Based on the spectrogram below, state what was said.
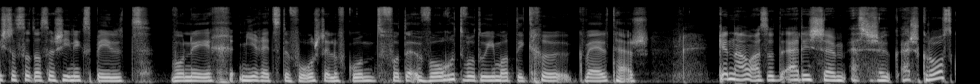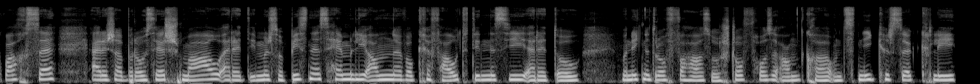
Ist das so das Erscheinungsbild, das ich mir jetzt vorstelle, aufgrund der Worte, die du im Artikel gewählt hast? Genau, also er ist, ähm, er ist, er ist gross gewachsen, er ist aber auch sehr schmal, er hat immer so Business-Hemden an, wo keine Falten drin sind. Er hat auch, als ich ihn getroffen habe, so Stoffhosen an und Sneakersöckchen,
